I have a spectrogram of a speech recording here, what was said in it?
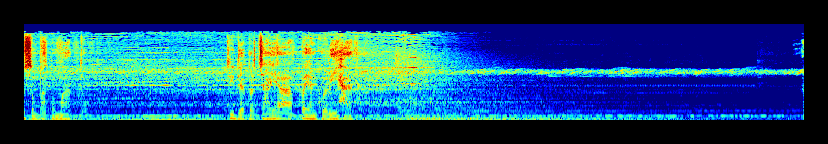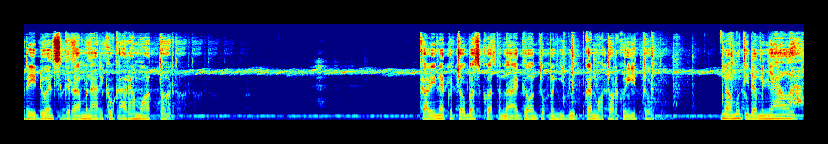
Sempat mematuk. Tidak percaya apa yang kulihat. Ridwan segera menarikku ke arah motor. Kali ini aku coba sekuat tenaga untuk menghidupkan motorku itu. Namun tidak menyala.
